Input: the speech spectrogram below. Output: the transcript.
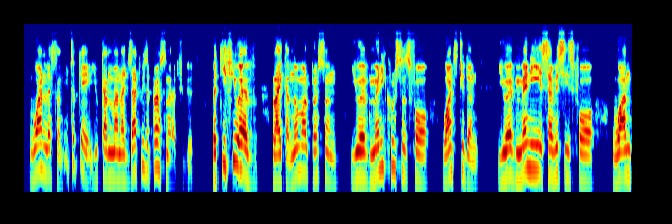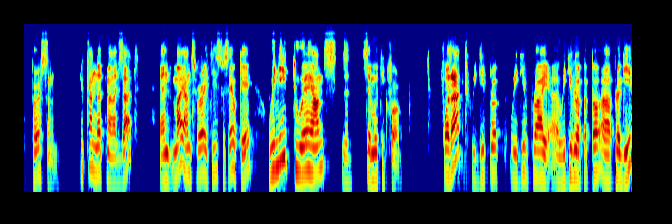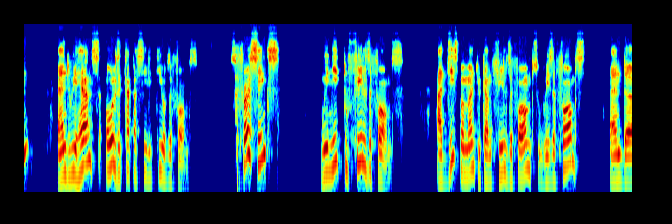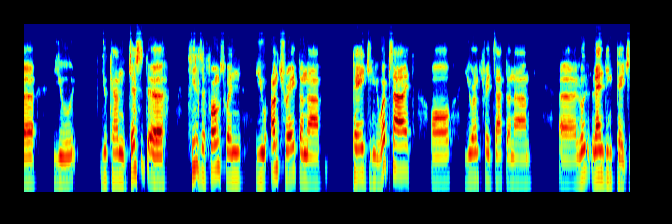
one lesson, it's okay. You can manage that with a personal attribute. But if you have like a normal person, you have many courses for one student, you have many services for one person you cannot manage that. And my answer it is to say, okay, we need to enhance the semantic form. For that, we develop we deploy uh, we develop a, a plugin, and we enhance all the capacity of the forms. The first things we need to fill the forms. At this moment, you can fill the forms with the forms, and uh, you you can just uh, fill the forms when you enter it on a page in your website or you want to enter that on a, a landing page.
